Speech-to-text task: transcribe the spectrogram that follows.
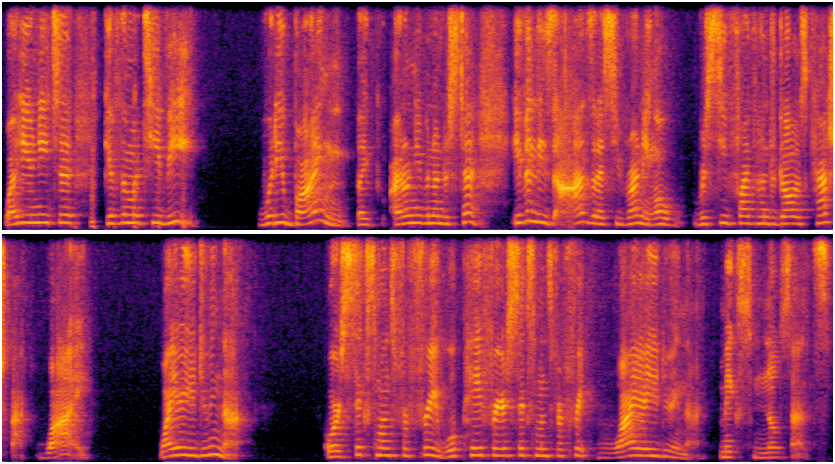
Why do you need to give them a TV? What are you buying? Like, I don't even understand. Even these ads that I see running, oh, receive $500 cash back. Why? Why are you doing that? or six months for free. We'll pay for your six months for free. Why are you doing that? Makes no sense.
